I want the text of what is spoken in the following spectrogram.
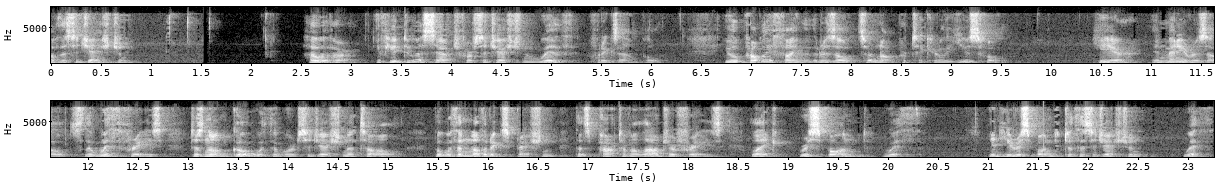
of the suggestion. However, if you do a search for suggestion with, for example, you will probably find that the results are not particularly useful. Here, in many results, the with phrase does not go with the word suggestion at all, but with another expression that's part of a larger phrase, like respond with and he responded to the suggestion with.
